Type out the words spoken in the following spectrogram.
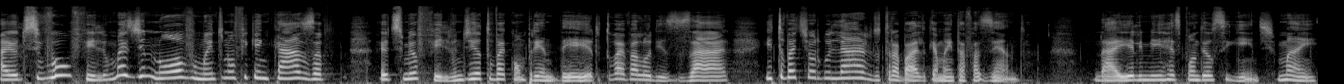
Aí eu disse: "Vou, filho, mas de novo, mãe, tu não fica em casa." Eu disse: "Meu filho, um dia tu vai compreender, tu vai valorizar e tu vai te orgulhar do trabalho que a mãe está fazendo." Daí ele me respondeu o seguinte: "Mãe,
